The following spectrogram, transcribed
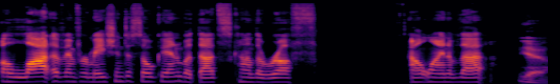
a lot of information to soak in, but that's kind of the rough outline of that. Yeah.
